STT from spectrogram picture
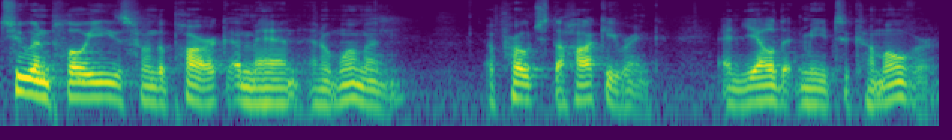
two employees from the park, a man and a woman, approached the hockey rink and yelled at me to come over.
